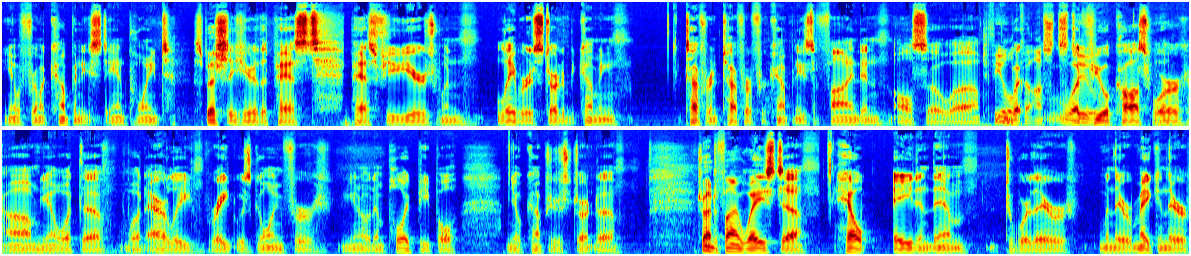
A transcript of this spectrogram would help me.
you know from a company standpoint, especially here the past past few years when labor has started becoming tougher and tougher for companies to find, and also uh, Fuel what, costs, what too. fuel costs were, um, you know what the what hourly rate was going for you know to employ people. You know, companies are starting to trying to find ways to help aid in them to where they're when they were making their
